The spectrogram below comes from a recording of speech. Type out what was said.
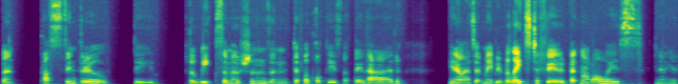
spent processing through the the week's emotions and difficulties that they've had you know, as it maybe relates to food, but not always. You know, you're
